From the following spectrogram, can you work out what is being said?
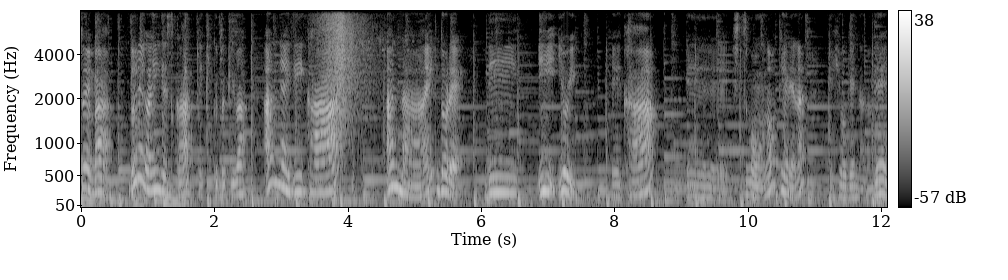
例えばどれがいいですかって聞くときは案内でいいか？案内。どれ？でいい。良い、えーか、えー質問の丁寧な表現なので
